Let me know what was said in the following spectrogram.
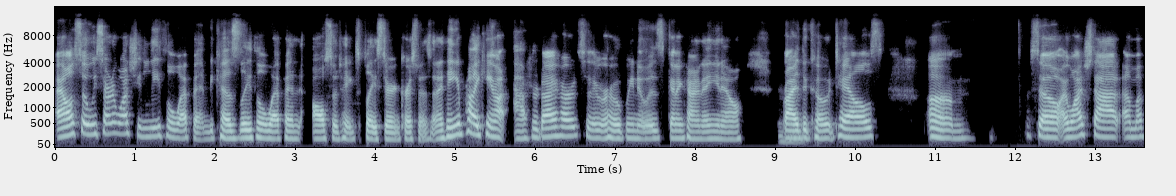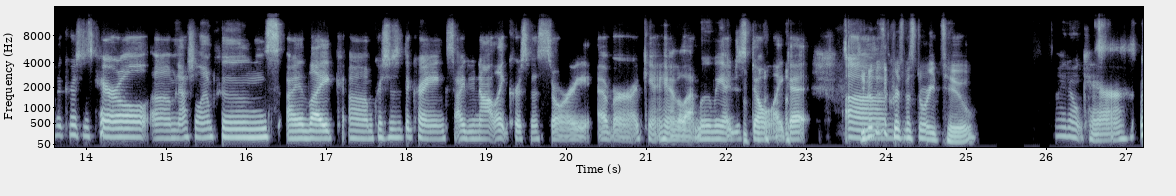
I also we started watching Lethal Weapon because Lethal Weapon also takes place during Christmas, and I think it probably came out after Die Hard, so they were hoping it was going to kind of you know ride the coattails. Um, so I watched that. Um, Muppet Christmas Carol, um, National Lampoons. I like um, Christmas at the Kranks. I do not like Christmas Story ever. I can't handle that movie. I just don't like it. Um, you know, there's a Christmas story too. I don't care.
